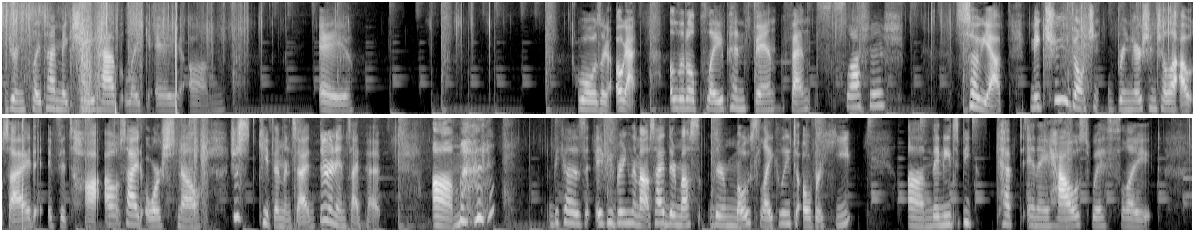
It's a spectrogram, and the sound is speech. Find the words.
during playtime, make sure you have like a um, a what was like okay a little playpen fan- fence slashish. So yeah, make sure you don't ch- bring your chinchilla outside if it's hot outside or snow. Just keep them inside. They're an inside pet. Um. because if you bring them outside, they're must they're most likely to overheat. Um, they need to be kept in a house with like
